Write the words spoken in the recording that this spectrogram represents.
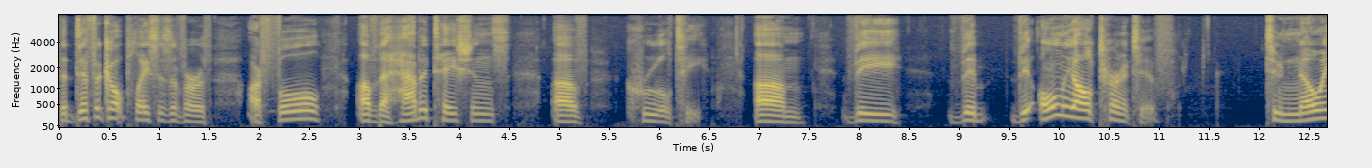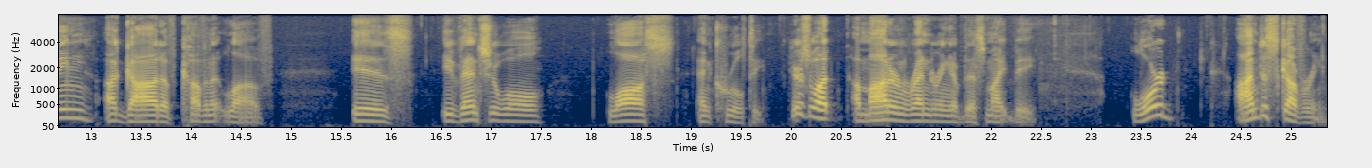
the difficult places of earth are full of the habitations of cruelty. Um, the, the, the only alternative to knowing a God of covenant love is eventual loss and cruelty. Here's what a modern rendering of this might be Lord, I'm discovering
